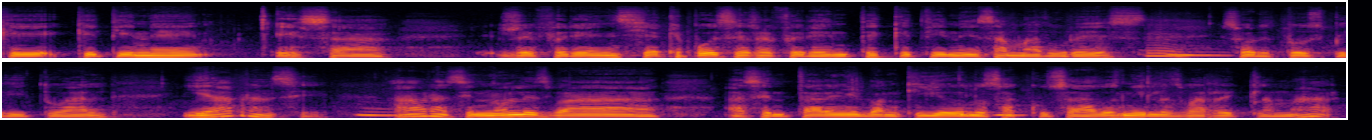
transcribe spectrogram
que, que tiene esa referencia, que puede ser referente, que tiene esa madurez, mm. sobre todo espiritual, y ábranse, mm. ábranse, no les va a, sentar en el banquillo de los acusados ni les va a reclamar,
